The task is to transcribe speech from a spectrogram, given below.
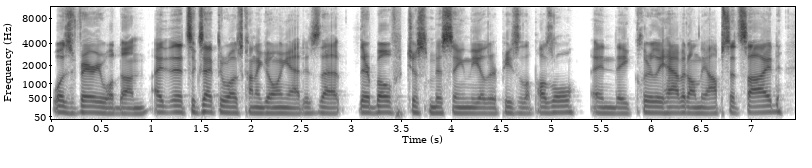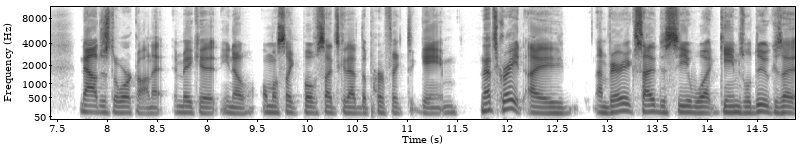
was very well done. I, that's exactly what I was kind of going at is that they're both just missing the other piece of the puzzle and they clearly have it on the opposite side. Now just to work on it and make it, you know, almost like both sides could have the perfect game. And that's great. I I'm very excited to see what games will do because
